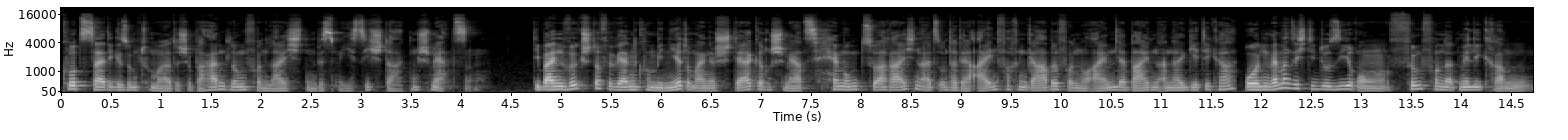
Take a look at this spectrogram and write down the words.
kurzzeitige symptomatische Behandlung von leichten bis mäßig starken Schmerzen. Die beiden Wirkstoffe werden kombiniert, um eine stärkere Schmerzhemmung zu erreichen als unter der einfachen Gabe von nur einem der beiden Analgetika. Und wenn man sich die Dosierung 500 Milligramm,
